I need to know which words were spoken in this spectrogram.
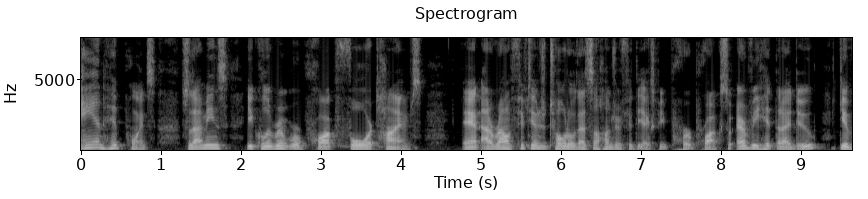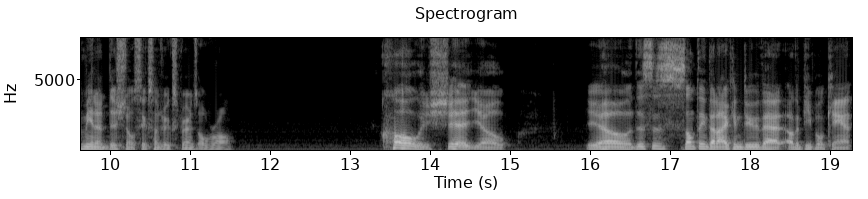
and hit points. So that means equilibrium will proc four times. And at around 1500 total, that's 150 XP per proc. So every hit that I do, give me an additional 600 experience overall. Holy shit, yo. Yo, this is something that I can do that other people can't.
